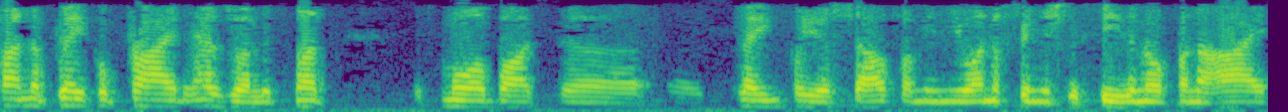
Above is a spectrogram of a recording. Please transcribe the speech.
trying to play for pride as well. It's not, it's more about uh, playing for yourself. I mean, you want to finish the season off on a high.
